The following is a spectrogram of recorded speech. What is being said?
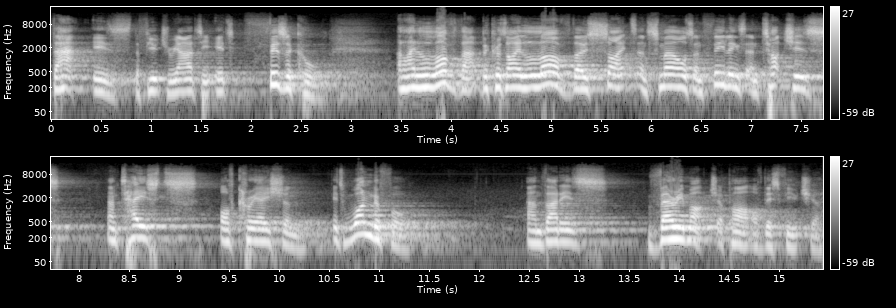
That is the future reality. It's physical. And I love that because I love those sights and smells and feelings and touches and tastes of creation. It's wonderful. And that is very much a part of this future.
